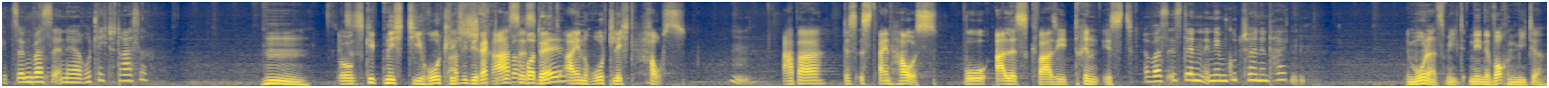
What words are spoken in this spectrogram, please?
Gibt's irgendwas in der Rotlichtstraße? Hm. Also es gibt nicht die Rotlichtstraße, es Bordell? gibt ein Rotlichthaus. Aber das ist ein Haus, wo alles quasi drin ist. Was ist denn in dem Gutschein enthalten? Eine Monatsmiete, nee, eine Wochenmiete.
